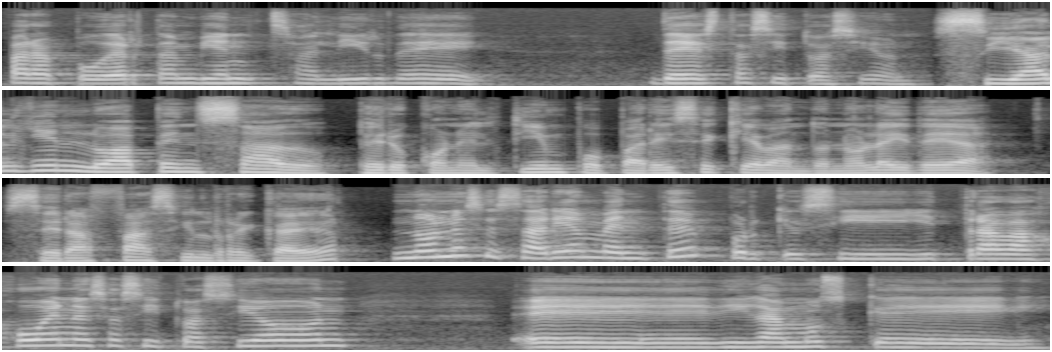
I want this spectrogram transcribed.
para poder también salir de, de esta situación. Si alguien lo ha pensado, pero con el tiempo parece que abandonó la idea, ¿será fácil recaer? No necesariamente, porque si trabajó en esa situación, eh, digamos que,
